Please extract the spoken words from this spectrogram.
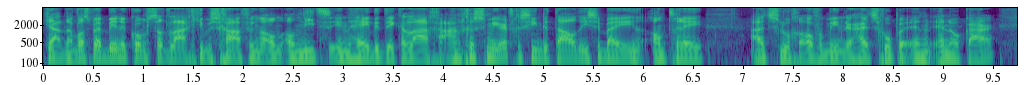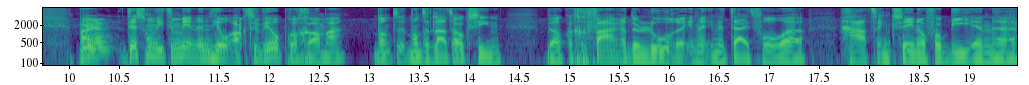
Ja, nou was bij binnenkomst dat laagje beschaving al, al niet in hele dikke lagen aangesmeerd. Gezien de taal die ze bij entree uitsloegen over minderheidsgroepen en, en elkaar. Maar Ja. desalniettemin een heel actueel programma. Want, want het laat ook zien welke gevaren er loeren in een, in een tijd vol eh, haat en xenofobie en, eh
